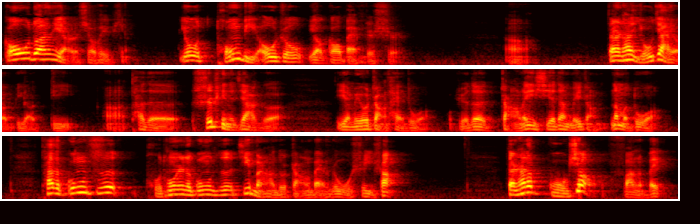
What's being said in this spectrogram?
高端一点的消费品，又同比欧洲要高百分之十，啊，但是它油价要比较低啊，它的食品的价格也没有涨太多，我觉得涨了一些，但没涨那么多。它的工资，普通人的工资基本上都涨了百分之五十以上，但是它的股票翻了倍，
